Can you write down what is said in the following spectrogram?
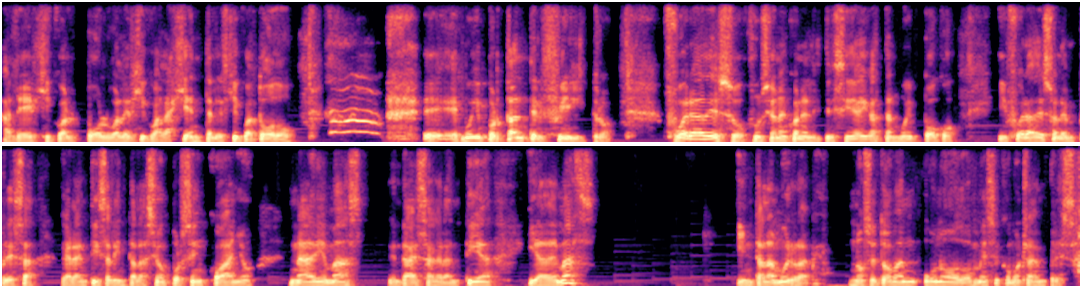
alérgico al polvo, alérgico a la gente, alérgico a todo. Eh, es muy importante el filtro. Fuera de eso, funcionan con electricidad y gastan muy poco. Y fuera de eso, la empresa garantiza la instalación por cinco años. Nadie más da esa garantía y además instalan muy rápido. No se toman uno o dos meses como otras empresas.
